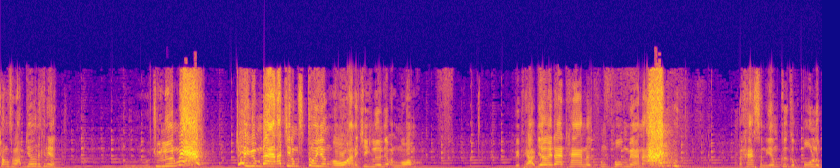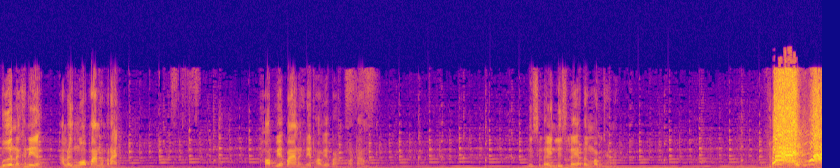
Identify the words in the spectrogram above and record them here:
ចង់សម្រាប់យើងនេះគ្នាអូ ជួយលឿនមែនចុយវាមិនដែរណាជិះលំស្ទួយយើងអូអានេះជិះលឿនចឹងមិនងំវាប្រាប់យើងឯដែរថានៅក្នុងភូមិមានអាណាអាយរហ័សនាមគឺកំពូលលបឿនណាគ្នាឥឡូវងាប់បានសម្រាប់ថតវាបានណាគ្នាថតវាបានមកតាមលឺសលេងលឺសលេងអត់ដឹងមកពីខាងណាអាយវ៉ា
